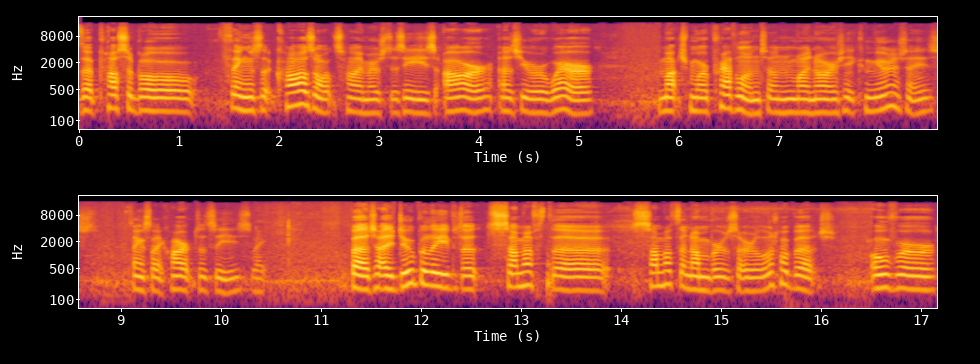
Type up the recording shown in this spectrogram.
the possible things that cause Alzheimer's disease are, as you're aware, much more prevalent in minority communities, things like heart disease. Right. But I do believe that some of the some of the numbers are a little bit over,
